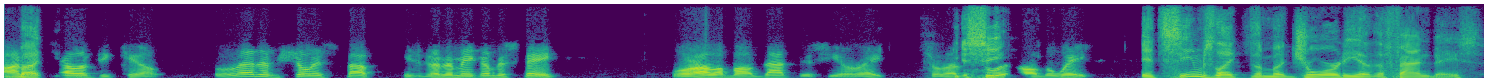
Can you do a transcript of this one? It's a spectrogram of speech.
On But- a penalty kill. Let him show his stuff. He's gonna make a mistake. We're all about that this year, right? So let's see- do it all the way. It seems like the majority of the fan base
